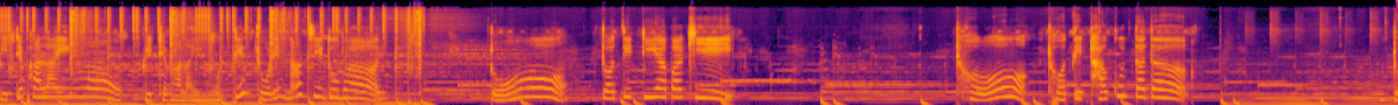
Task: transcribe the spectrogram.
পিঠে ফালাইং পিঠে ফালাইংতে চড়ে নাচে দু ভাই ট। টতে টিয়া পাখি। ঠ ঠতে ঠাকুর দাদা। ড,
